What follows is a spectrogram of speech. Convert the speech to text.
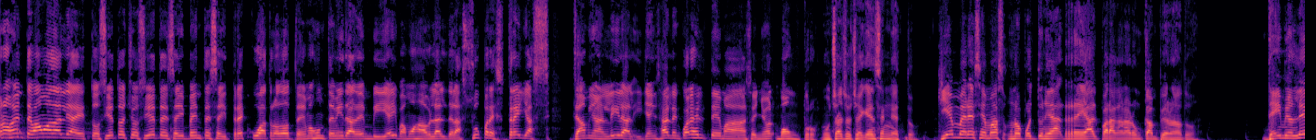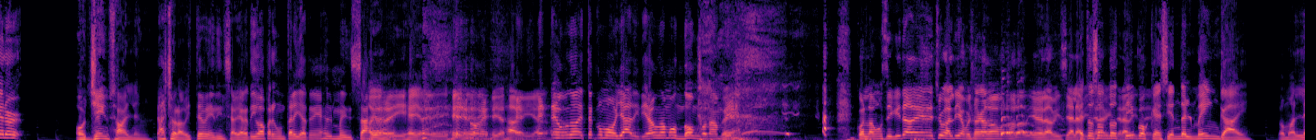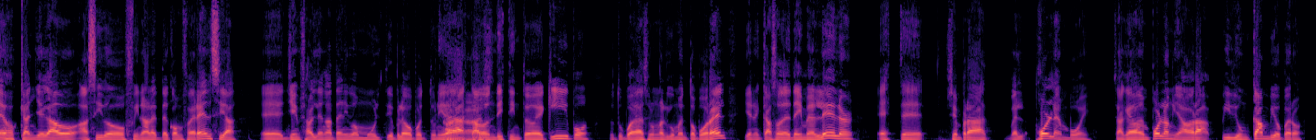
Bueno, gente, vamos a darle a esto. 787-620-6342. Tenemos un temita de NBA y vamos a hablar de las superestrellas Damian Lillard y James Harden. ¿Cuál es el tema, señor Monstruo? Muchachos, chequense en esto. ¿Quién merece más una oportunidad real para ganar un campeonato? ¿Damian Lillard o James Harden? Nacho, la viste venir, sabía que te iba a preguntar y ya tenías el mensaje. Ay, yo le dije, yo le dije, yo le dije, yo sabía. Este es uno, este es como Yadi, tira una mondongo también. Con la musiquita de Chugal Día, pues ya vamos a la 10 de la visual. Estos son dos tipos que siendo el main guy, lo más lejos que han llegado ha sido finales de conferencia. Eh, James Harden ha tenido múltiples oportunidades, ha Ah, estado es- en distintos equipos. So, tú puedes hacer un argumento por él. Y en el caso de Damian Lillard, este, siempre ha, el Portland Boy se ha quedado en Portland y ahora pidió un cambio. Pero,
